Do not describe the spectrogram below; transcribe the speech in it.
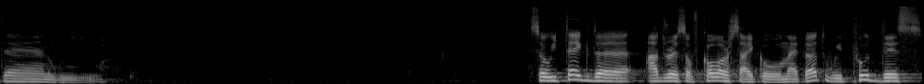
Then we So we take the address of color cycle method, we put this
